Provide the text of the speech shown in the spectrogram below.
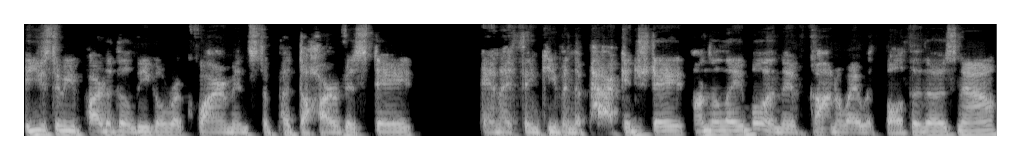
It used to be part of the legal requirements to put the harvest date and I think even the package date on the label, and they've gone away with both of those now.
